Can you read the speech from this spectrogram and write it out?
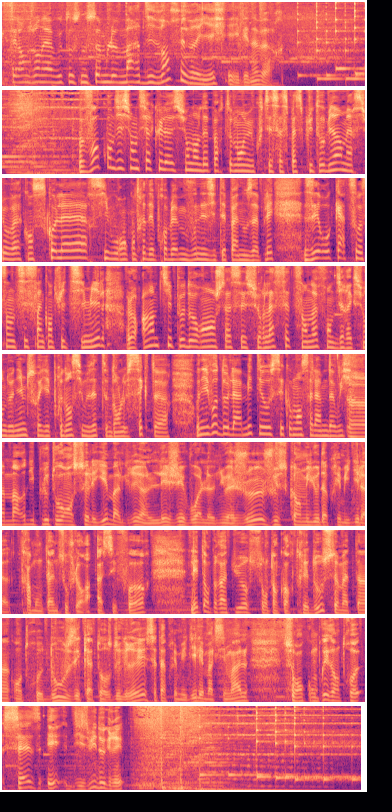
Excellente journée à vous tous. Nous sommes le mardi 20 février et il est 9h. Vos conditions de circulation dans le département, écoutez, ça se passe plutôt bien. Merci aux vacances scolaires. Si vous rencontrez des problèmes, vous n'hésitez pas à nous appeler 04 66 58 6000. Alors un petit peu d'orange, ça c'est sur la 709 en direction de Nîmes. Soyez prudents si vous êtes dans le secteur. Au niveau de la météo, c'est comment Salam Daoui? Un mardi plutôt ensoleillé malgré un léger voile nuageux. Jusqu'en milieu d'après-midi, la tramontane soufflera assez fort. Les températures sont encore très douces ce matin entre 12 et 14 degrés. Cet après-midi, les maximales seront comprises entre 16 et 18 degrés.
